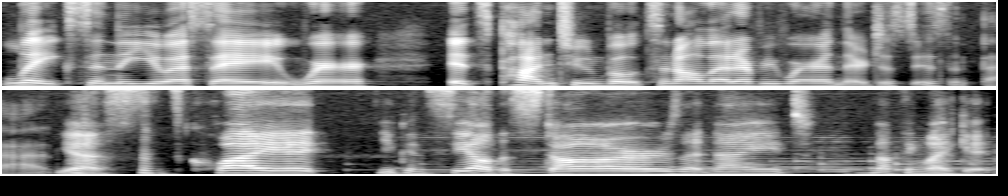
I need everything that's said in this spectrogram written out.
lakes in the USA where it's pontoon boats and all that everywhere, and there just isn't that. Yes, it's quiet. You can see all the stars at night. Nothing like it.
